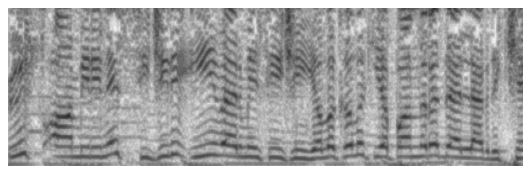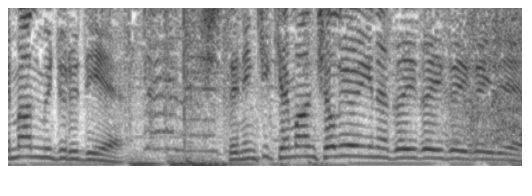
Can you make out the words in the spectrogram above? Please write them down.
Üst amirine sicili iyi vermesi için yalakalık yapanlara derlerdi keman müdürü diye. Seninki keman çalıyor yine gıy gıy gıy gıy diye.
